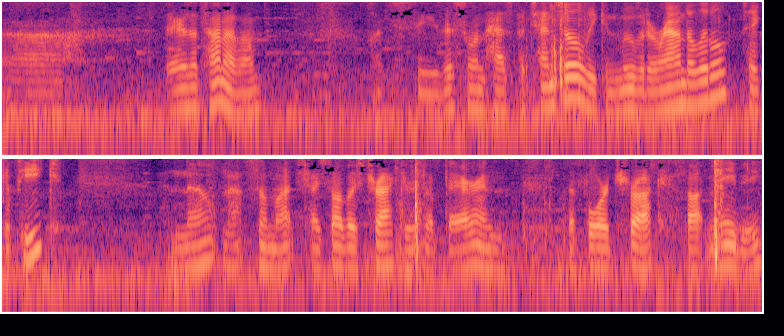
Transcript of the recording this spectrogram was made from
Uh, there's a ton of them. Let's see, this one has potential. We can move it around a little, take a peek. No, not so much. I saw those tractors up there and the Ford truck. Thought maybe.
